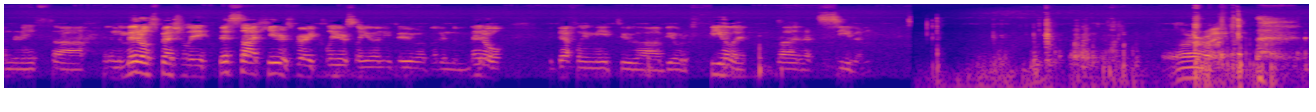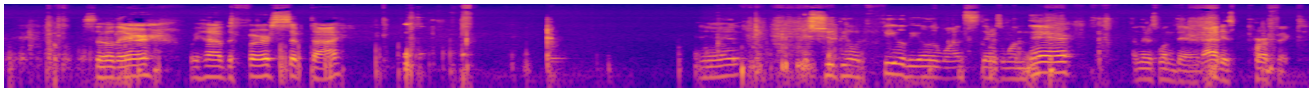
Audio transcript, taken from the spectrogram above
Underneath, uh, in the middle especially, this side here is very clear, so you don't need to, but in the middle, you definitely need to uh, be able to feel it rather than see them. All right. So there we have the first zip tie. And you should be able to feel the other ones. There's one there, and there's one there. That is perfect.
